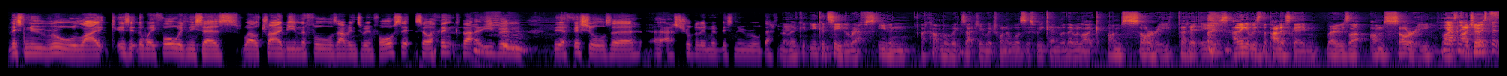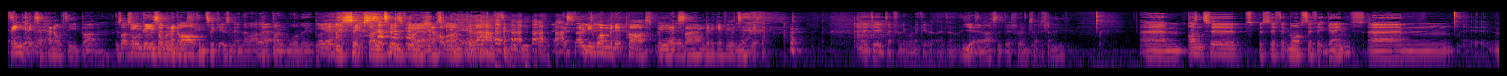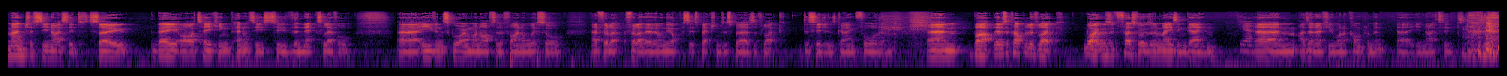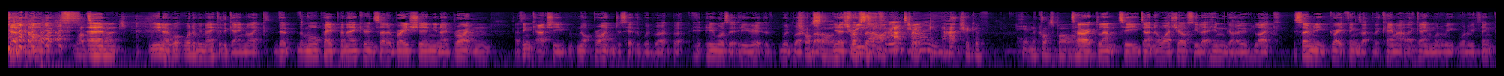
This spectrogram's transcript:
This new rule, like, is it the way forward? And he says, well, try being the fools having to enforce it. So I think that even the officials are, are struggling with this new rule, Yeah, definitely. you, could, you could see the refs even I can't remember exactly which one it was this weekend where they were like I'm sorry but it is I think it was the Palace game where he was like I'm sorry like no I don't choice but to think give it's a penalty but Yeah. It's like someone it giving is a someone a, penalty. parking ticket, isn't it? And they're like, I don't want to. But Yeah. it is 6.02 pm. Fine, so I'm going to have to give you that. it's only one minute past but Yeah. yes I am going to give you a ticket They do definitely want to give it though, don't they? Yeah, that's the difference, actually. Um, on to specific, more specific games. Um, Manchester United. So they are taking penalties to the next level, uh, even scoring one after the final whistle. And I feel like I feel like they're on the opposite spectrum to Spurs of like decisions going for them. Um, but there was a couple of like, well, it was first of all it was an amazing game. Yeah. Um, I don't know if you want to compliment uh, United, Kyle, but um. You know, what, what did we make of the game? Like the the more paper maker in celebration. You know, Brighton. I think actually not Brighton just hit the woodwork, but who- who was it who hit the woodwork? Trossard About? Yeah, three, Trossard. Trossard. Three a hat trick times. hat trick of hitting the crossbar Tariq Lamptey. Don't know why Chelsea let him go. Like so many great things that, that came out of that game. What do we what do we think?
